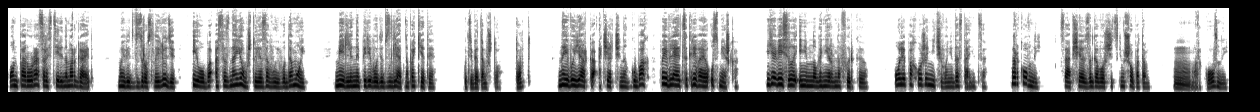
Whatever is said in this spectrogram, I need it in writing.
Он пару раз растерянно моргает. Мы ведь взрослые люди, и оба осознаем, что я зову его домой. Медленно переводит взгляд на пакеты. «У тебя там что, торт?» На его ярко очерченных губах появляется кривая усмешка. Я весело и немного нервно фыркаю. Оле, похоже, ничего не достанется. «Морковный», — сообщаю заговорщицким шепотом. «Ммм, морковный.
